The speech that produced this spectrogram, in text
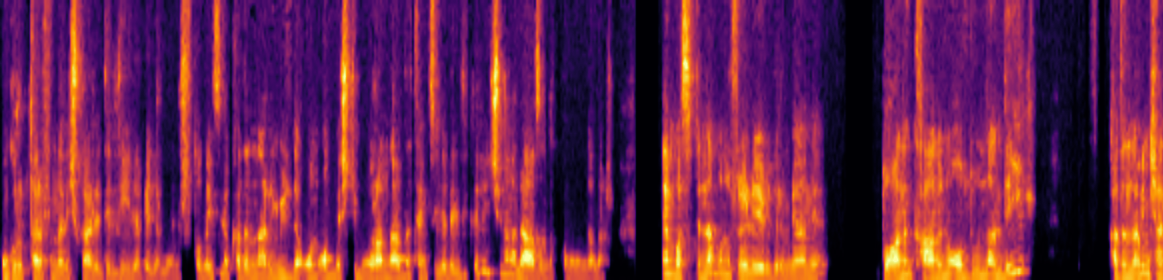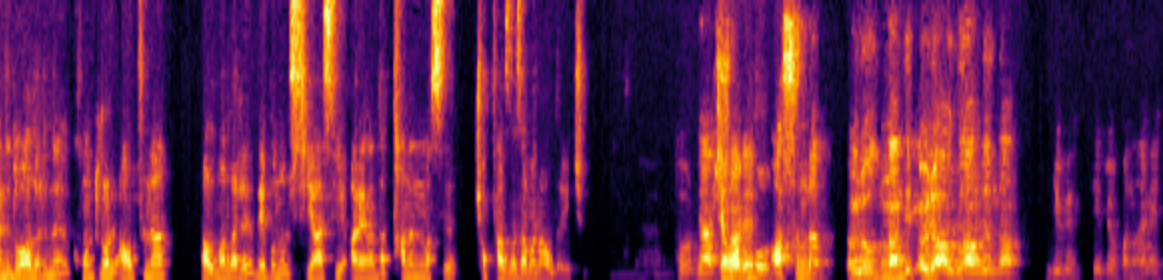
o grup tarafından işgal edildiğiyle belirlenir. Dolayısıyla kadınlar %10-15 gibi oranlarda temsil edildikleri için hala azınlık konumundalar. En basitinden bunu söyleyebilirim. Yani doğanın kanunu olduğundan değil, kadınların kendi doğalarını kontrol altına almaları ve bunun siyasi arenada tanınması çok fazla zaman aldığı için. Doğru. Yani Cevabım şöyle oldu. aslında öyle olduğundan değil öyle algılandığından gibi geliyor bana. Hani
